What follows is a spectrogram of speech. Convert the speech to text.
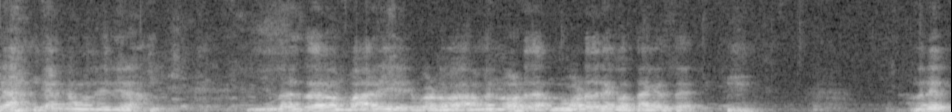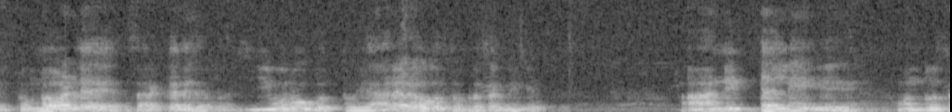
ಯಾರು ಕರ್ಕೊಂಬಂದಿದ್ಯಾ? ಇಲ್ಲ ಸರ್, ಅವ್ನು ಭಾರಿ ಬಡವ. ಆಮೇಲೆ ನೋಡಿದೆ ನೋಡಿದ್ರೆ ಗೊತ್ತಾಗುತ್ತೆ. ಅಂದ್ರೆ ತುಂಬಾ ಒಳ್ಳೆ ಸರ್ಕಲ್ ಇದೆ. ಇವರು ಗೊತ್ತು, ಯಾರ್ಯಾರೋ ಗೊತ್ತು ಪ್ರಸನ್ನಿಗೆ ಆ ನಿಟ್ಟಲ್ಲಿ ಒಂದು ದಿವಸ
